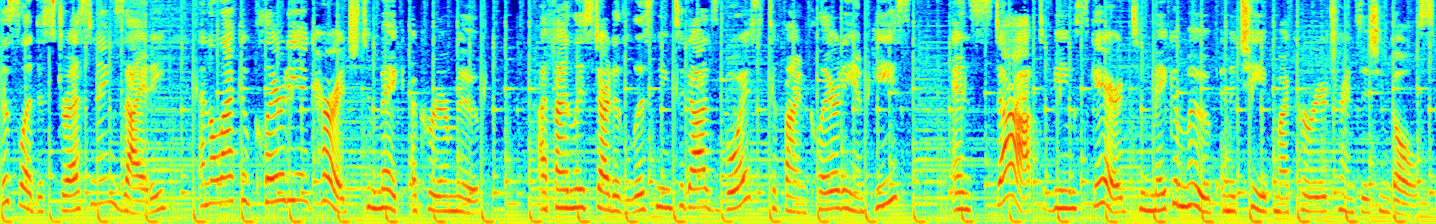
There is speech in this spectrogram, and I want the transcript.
This led to stress and anxiety and a lack of clarity and courage to make a career move. I finally started listening to God's voice to find clarity and peace and stopped being scared to make a move and achieve my career transition goals.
